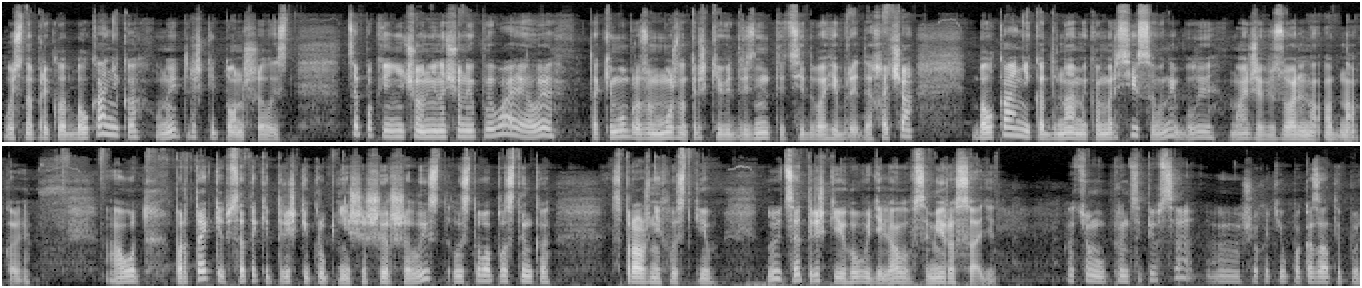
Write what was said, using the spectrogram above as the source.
Ось, наприклад, Балканіка, у неї трішки тонший лист. Це поки нічого ні на що не впливає, але таким образом можна трішки відрізнити ці два гібриди. Хоча Балканіка, Динаміка, Мерсіса вони були майже візуально однакові. А от Партеки все-таки трішки крупніше, ширше лист, листова пластинка справжніх листків. Ну і це трішки його виділяло в самій розсаді. На цьому, в принципі, все. Е, Що хотів показати по,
